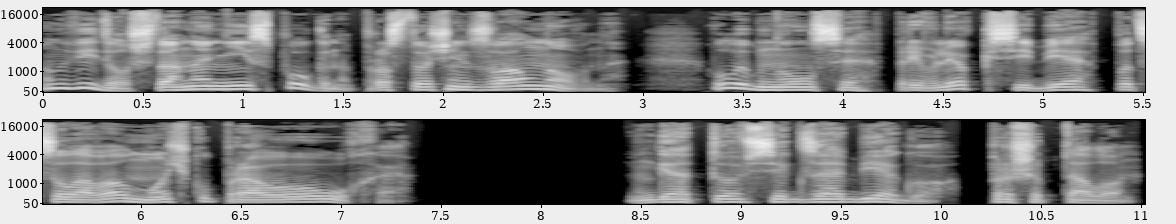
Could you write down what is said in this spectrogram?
Он видел, что она не испугана, просто очень взволнована улыбнулся, привлек к себе, поцеловал мочку правого уха. «Готовься к забегу», — прошептал он.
